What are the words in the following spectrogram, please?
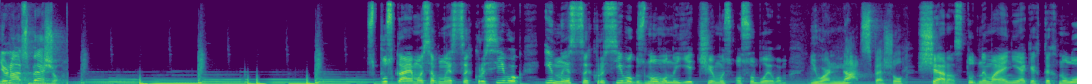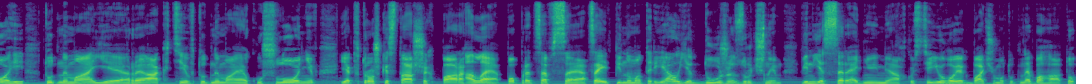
You're not special. Спускаємося вниз цих кросівок, і низ цих кросівок знову не є чимось особливим. You are not special. Ще раз, тут немає ніяких технологій, тут немає реактів, тут немає кушлонів, як в трошки старших парах. Але, попри це все, цей піноматеріал є дуже зручним. Він є середньої м'якості. Його, як бачимо, тут небагато.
